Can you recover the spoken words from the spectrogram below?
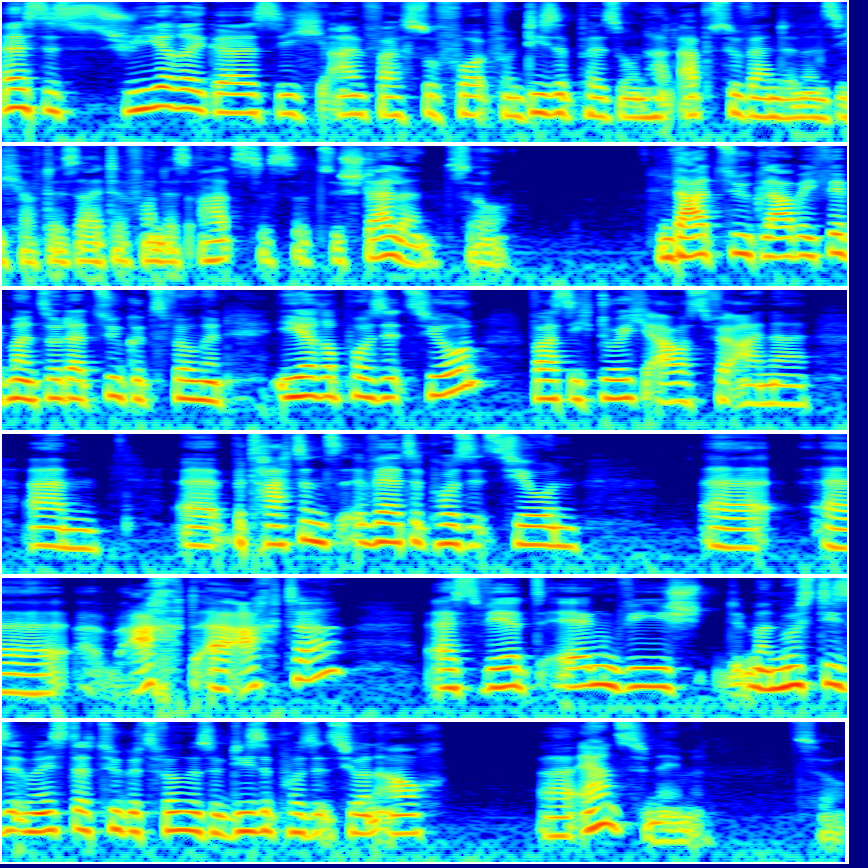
Es ist schwieriger, sich einfach sofort von dieser Person halt abzuwenden und sich auf der Seite von des Arztes so zu stellen. So. Dazu, glaube ich, wird man so dazu gezwungen, ihre Position, was ich durchaus für eine ähm, äh, betrachtenswerte Position äh, äh, acht, erachte. Es wird irgendwie, man muss diese, man ist dazu gezwungen, so diese Position auch äh, ernst zu nehmen. So.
